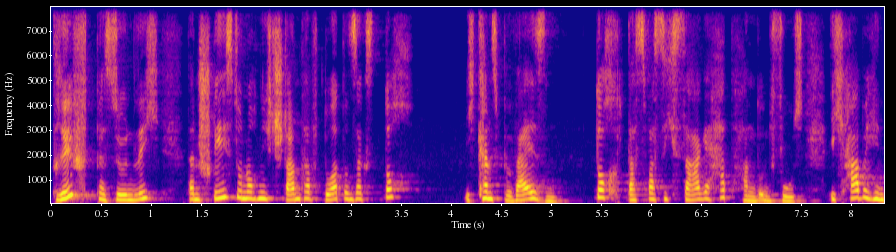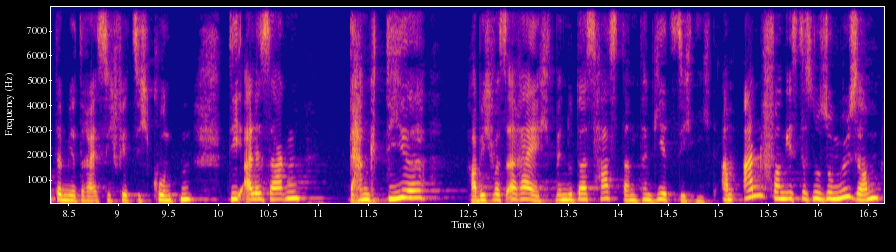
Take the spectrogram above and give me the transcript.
trifft persönlich, dann stehst du noch nicht standhaft dort und sagst, doch, ich kann es beweisen. Doch, das, was ich sage, hat Hand und Fuß. Ich habe hinter mir 30, 40 Kunden, die alle sagen, dank dir habe ich was erreicht. Wenn du das hast, dann tangiert es dich nicht. Am Anfang ist das nur so mühsam,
